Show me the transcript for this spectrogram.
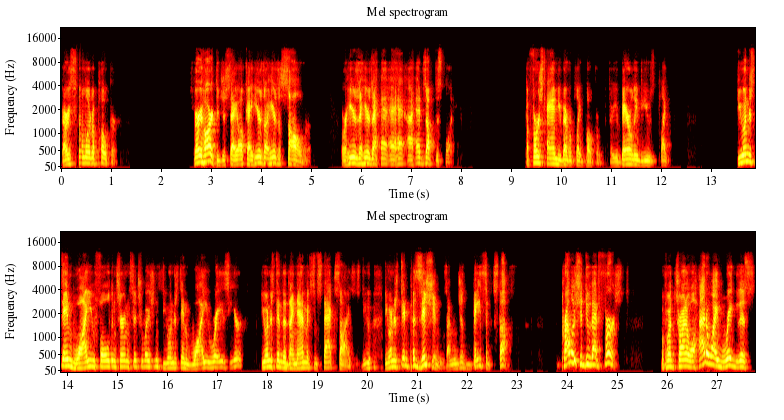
Very similar to poker. It's very hard to just say, okay, here's a here's a solver, or here's a here's a, a, a heads up display. The first hand you've ever played poker with, or you barely have used like. Do you understand why you fold in certain situations? Do you understand why you raise here? Do you understand the dynamics of stack sizes? Do you do you understand positions? I mean, just basic stuff. Probably should do that first before trying to. Well, how do I rig this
